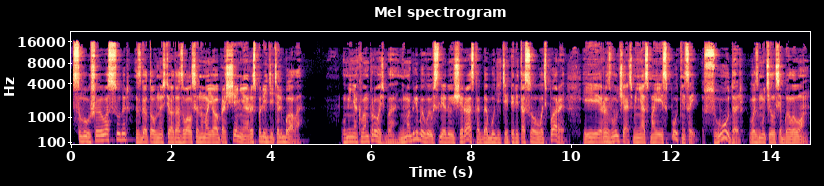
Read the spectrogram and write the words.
«Слушаю вас, сударь», – с готовностью отозвался на мое обращение распорядитель бала. «У меня к вам просьба. Не могли бы вы в следующий раз, когда будете перетасовывать пары и разлучать меня с моей спутницей...» «Сударь!» – возмутился было он.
